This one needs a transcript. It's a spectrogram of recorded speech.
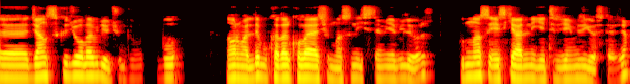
e, can sıkıcı olabiliyor. Çünkü bu normalde bu kadar kolay açılmasını istemeyebiliyoruz. Bunu nasıl eski haline getireceğimizi göstereceğim.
